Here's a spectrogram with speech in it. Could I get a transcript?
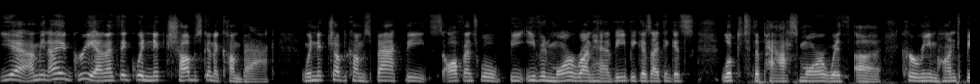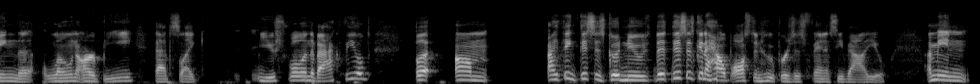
Yeah, I mean, I agree. And I think when Nick Chubb's going to come back, when Nick Chubb comes back, the offense will be even more run heavy because I think it's looked to the pass more with uh, Kareem Hunt being the lone RB that's like useful in the backfield. But um, I think this is good news. This is going to help Austin Hooper's fantasy value. I mean,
